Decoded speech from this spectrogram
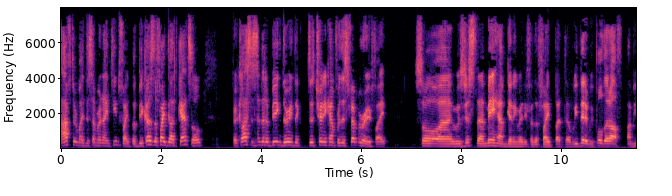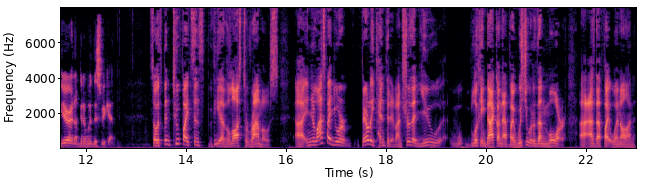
after my December 19th fight, but because the fight got canceled, her classes ended up being during the, the training camp for this February fight. So uh, it was just uh, mayhem getting ready for the fight, but uh, we did it. We pulled it off. I'm here, and I'm going to win this weekend. So it's been two fights since the uh, the loss to Ramos. Uh, in your last fight, you were fairly tentative. I'm sure that you, w- looking back on that fight, wish you would have done more as that fight went on.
